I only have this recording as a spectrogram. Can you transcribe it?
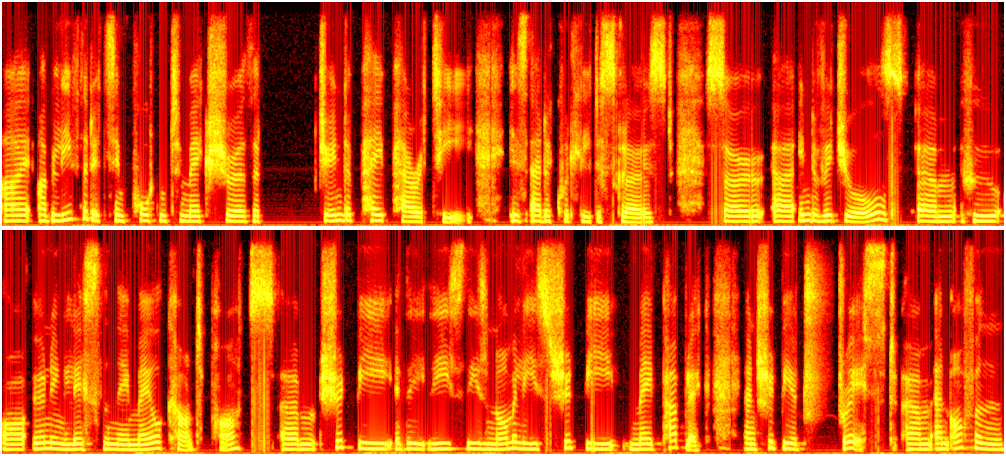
I, I believe that it's important to make sure that gender pay parity is adequately disclosed. So, uh, individuals um, who are earning less than their male counterparts um, should be the, these these anomalies should be made public and should be addressed. Um, and often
